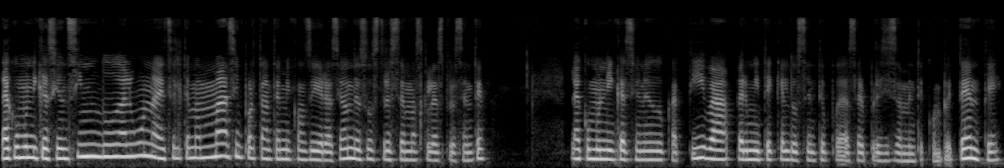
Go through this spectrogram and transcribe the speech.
La comunicación sin duda alguna es el tema más importante en mi consideración de esos tres temas que les presenté. La comunicación educativa permite que el docente pueda ser precisamente competente,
